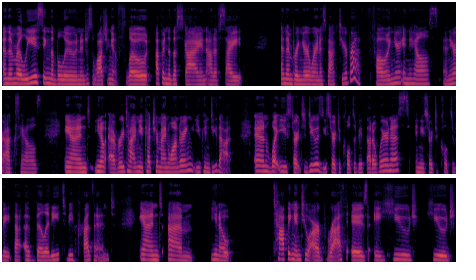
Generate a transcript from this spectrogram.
and then releasing the balloon and just watching it float up into the sky and out of sight. And then bring your awareness back to your breath, following your inhales and your exhales. And, you know, every time you catch your mind wandering, you can do that. And what you start to do is you start to cultivate that awareness and you start to cultivate that ability to be present. And, um, you know, tapping into our breath is a huge, huge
